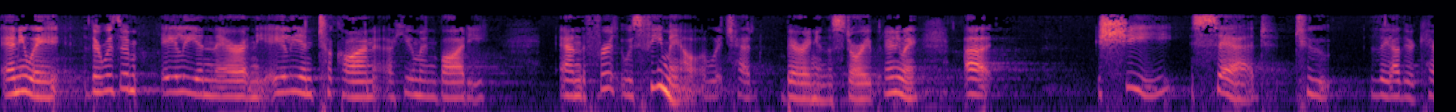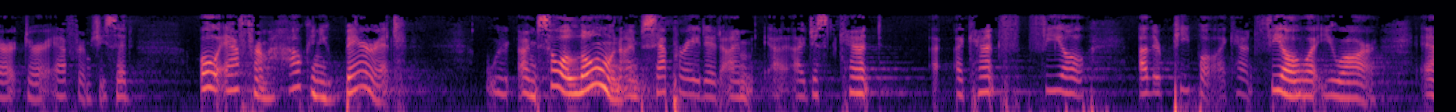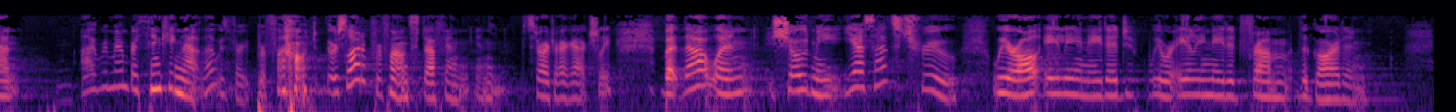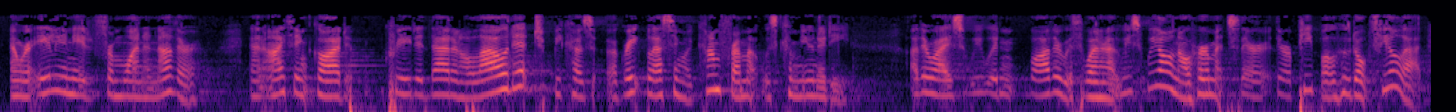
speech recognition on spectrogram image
Anyway, there was an alien there, and the alien took on a human body. And the first, it was female, which had bearing in the story. But anyway, uh, she said to the other character, Ephraim, she said, Oh, Ephraim, how can you bear it? We're, I'm so alone. I'm separated. I'm, I, I just can't, I can't feel other people. I can't feel what you are. And I remember thinking that. That was very profound. There's a lot of profound stuff in, in Star Trek, actually. But that one showed me, yes, that's true. We are all alienated. We were alienated from the garden. And we're alienated from one another. And I think God created that and allowed it because a great blessing would come from it was community. Otherwise, we wouldn't bother with one another. We, we all know hermits. There, there are people who don't feel that,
